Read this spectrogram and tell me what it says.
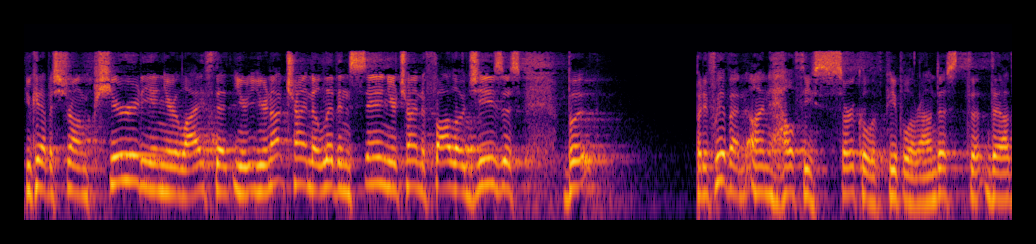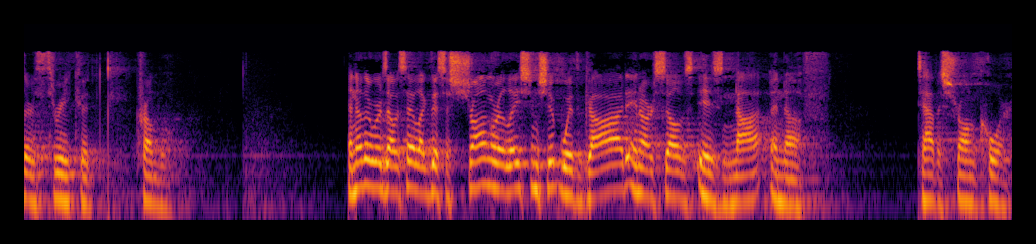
You could have a strong purity in your life that you're, you're not trying to live in sin. You're trying to follow Jesus. But, but if we have an unhealthy circle of people around us, the, the other three could crumble. In other words, I would say like this a strong relationship with God and ourselves is not enough to have a strong core.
